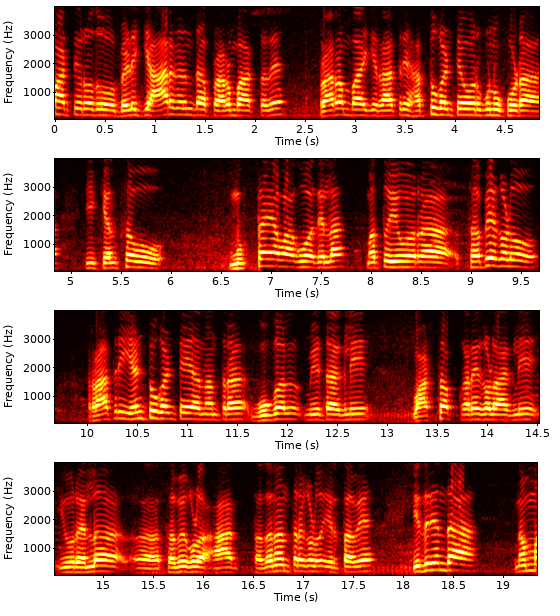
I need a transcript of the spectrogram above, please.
ಮಾಡ್ತಿರೋದು ಬೆಳಿಗ್ಗೆ ಆರರಿಂದ ಪ್ರಾರಂಭ ಆಗ್ತದೆ. ಪ್ರಾರಂಭ ಆಗಿ ರಾತ್ರಿ ಹತ್ತು ಗಂಟೆವರೆಗೂ ಕೂಡ ಈ ಕೆಲಸವು ಮುಕ್ತಾಯವಾಗುವುದಿಲ್ಲ. ಮತ್ತು ಇವರ ಸಭೆಗಳು ರಾತ್ರಿ ಎಂಟು ಗಂಟೆಯ ನಂತರ ಗೂಗಲ್ ಮೀಟ್ ಆಗಲಿ ವಾಟ್ಸಪ್ ಕರೆಗಳಾಗಲಿ ಇವರೆಲ್ಲ ಸಭೆಗಳು ಆ ತದನಂತರಗಳು ಇರ್ತವೆ. ಇದರಿಂದ ನಮ್ಮ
